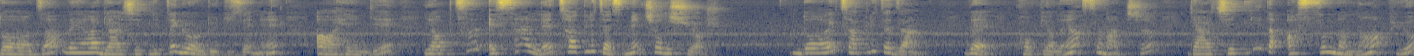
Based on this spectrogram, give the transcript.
doğada veya gerçeklikte gördüğü düzeni, ahengi yaptığı eserle taklit etmeye çalışıyor. Doğayı taklit eden ve kopyalayan sanatçı gerçekliği de aslında ne yapıyor?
